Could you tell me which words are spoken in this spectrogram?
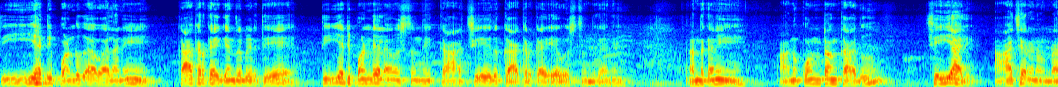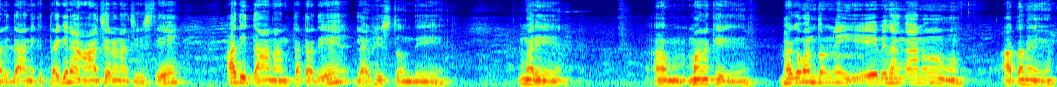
తీయటి పండు కావాలని కాకరకాయ గింజ పెడితే తీయటి పండు ఎలా వస్తుంది? కా చేదు కాకరకాయ వస్తుంది కానీ. అందుకని అనుకుంటాం కాదు చెయ్యాలి ఆచరణ ఉండాలి. దానికి తగిన ఆచరణ చేస్తే అది దానంతటదే లభిస్తుంది. మరి మనకి భగవంతుణ్ణి ఏ విధంగానూ అతని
